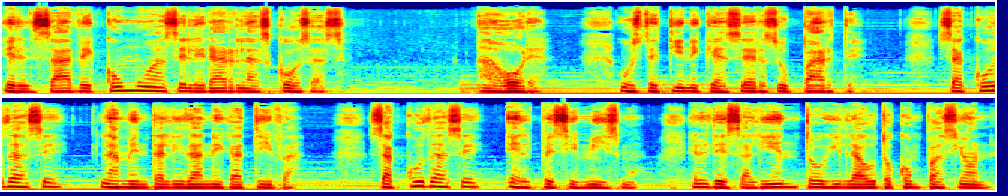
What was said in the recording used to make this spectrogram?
Él sabe cómo acelerar las cosas. Ahora, Usted tiene que hacer su parte. Sacúdase la mentalidad negativa. Sacúdase el pesimismo, el desaliento y la autocompasión.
